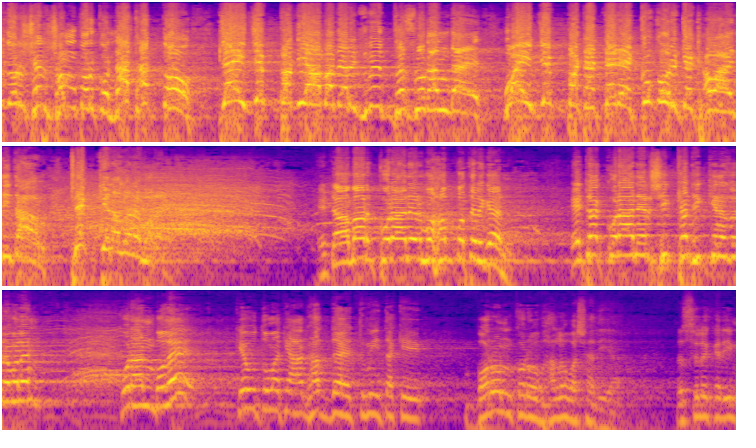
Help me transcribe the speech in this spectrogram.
আদর্শের সম্পর্ক না থাকতো যেই জিব্বা দিয়ে আমাদের বিরুদ্ধে স্লোগান দেয়, ওই জিব্বাটা টেনে কুকুরকে খাওয়াই দিতাম। ঠিক কিনা মনে মনে এটা আমার কোরআনের মহাব্বতের জ্ঞান। এটা কোরআনের শিক্ষা ঠিক কিনা জোরে বলেন? কোরআন বলে, কেউ তোমাকে আঘাত দেয়, তুমি তাকে বরণ করো ভালোবাসা দিয়া। রসুল করিম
